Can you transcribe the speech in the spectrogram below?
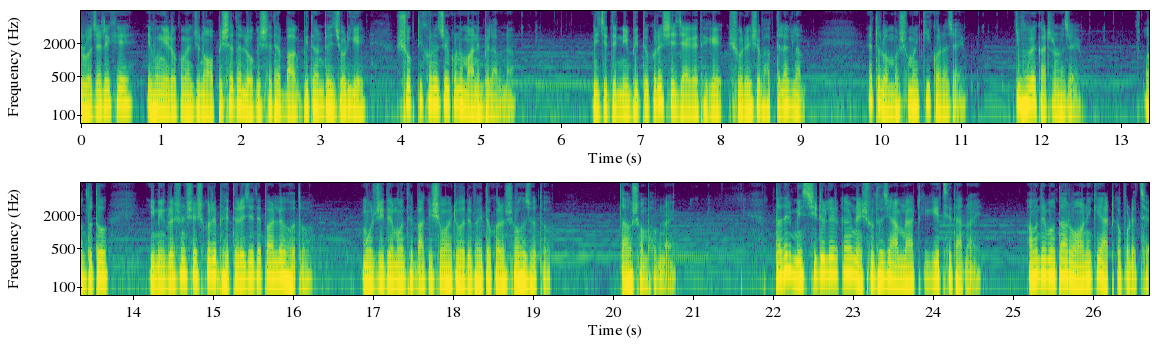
রোজা রেখে এবং এরকম একজন অপেশাদার লোকের সাথে বাগবিতণ্ডায় জড়িয়ে শক্তি খরচের কোনো মানে পেলাম না। নিজেদের নিবৃত্ত করে সেই জায়গা থেকে সরে এসে ভাবতে লাগলাম, এত লম্বা সময় কি করা যায়? কীভাবে কাটানো যায়? অন্তত ইমিগ্রেশন শেষ করে ভেতরে যেতে পারলেও হতো। মসজিদের মধ্যে বাকি সময়টা অতিবাহিত করা সহজ হতো। তাও সম্ভব নয়। তাদের মিস শিডিউলের কারণে শুধু যে আমরা আটকে গিয়েছি তা নয়, আমাদের মতো আরও অনেকেই আটকা পড়েছে।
